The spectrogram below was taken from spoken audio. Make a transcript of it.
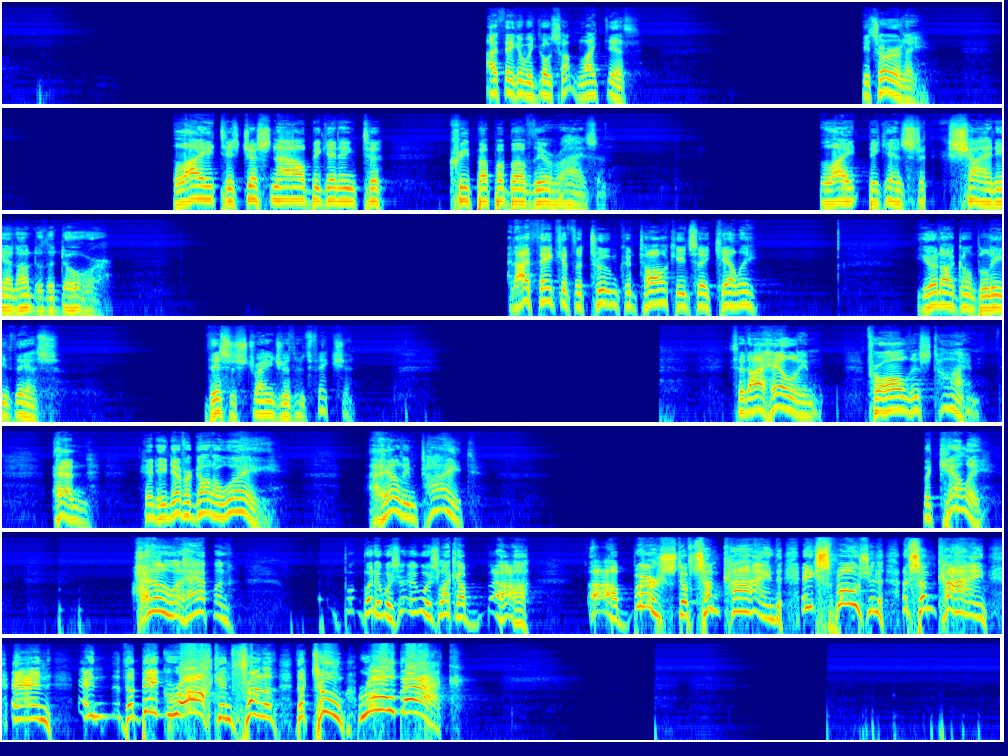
I think it would go something like this It's early. Light is just now beginning to creep up above the horizon light begins to shine in under the door. And I think if the tomb could talk, he'd say, Kelly, you're not going to believe this. This is stranger than fiction. Said, I held him for all this time, and, and he never got away. I held him tight. But Kelly, I don't know what happened, but, but it was it was like a, a a burst of some kind, an explosion of some kind, and and the big rock in front of the tomb rolled back.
